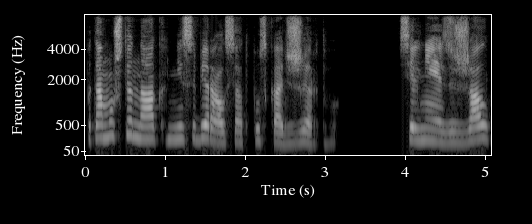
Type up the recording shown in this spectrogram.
потому что Наг не собирался отпускать жертву. Сильнее сжал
